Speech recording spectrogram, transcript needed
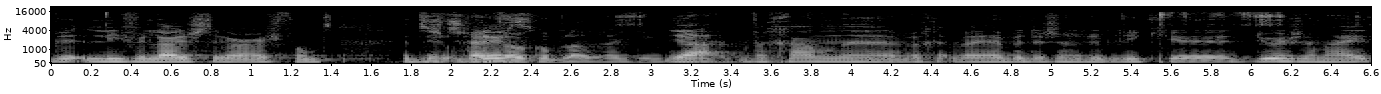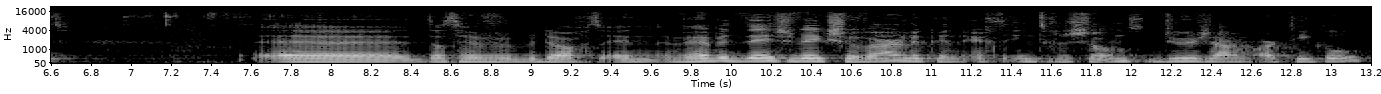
lieve luisteraars, want het is Dit schijnt ook een belangrijk ding te Ja, zijn. we, gaan, eh, we, hebben dus een rubriekje duurzaamheid. Eh, dat hebben we bedacht. En we hebben deze week zo waarlijk een echt interessant duurzaam artikel.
